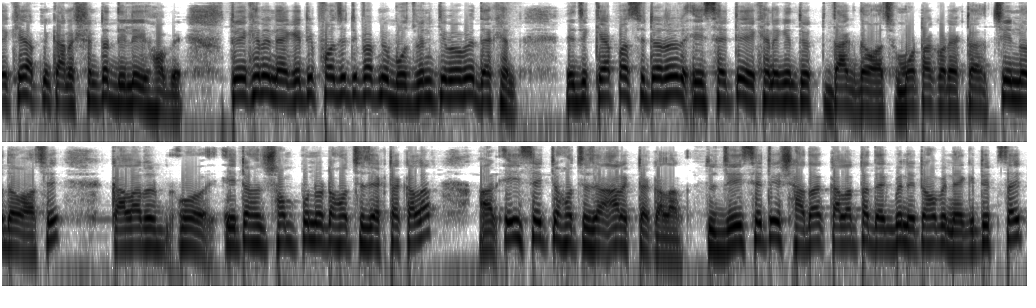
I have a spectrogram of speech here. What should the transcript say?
দেখে আপনি কানেকশনটা দিলেই হবে। তো এখানে নেগেটিভ পজিটিভ আপনি বুঝবেন কীভাবে? দেখেন, এই যে ক্যাপাসিটারের এই সাইডে এখানে কিন্তু একটু দাগ দেওয়া আছে, মোটা করে একটা চিহ্ন দেওয়া আছে। কালারের এটা সম্পূর্ণটা হচ্ছে যে একটা কালার আর এই সাইডটা হচ্ছে যে আরেকটা কালার তো যেই সাইডে সাদা কালারটা দেখবেন, এটা হবে নেগেটিভ সাইড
